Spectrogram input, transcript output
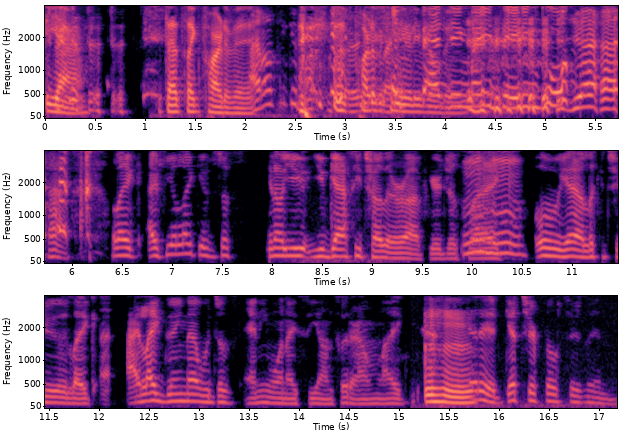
Yeah. That's like part of it. I don't think it's That's part of the necessarily, community Expanding building. my dating pool. yeah like i feel like it's just you know you you gas each other up. You're just like Mhm. oh yeah look at you. Like I, I like doing that with just anyone i see on twitter. I'm like hmm get it. Get your filters in.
